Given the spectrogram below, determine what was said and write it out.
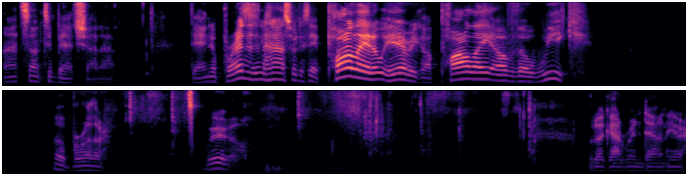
that's not too bad. Shout out. Daniel Perez is in the house. What do you say? Parlay. To, here we go. Parlay of the week. Oh, brother. Where? Oh. What do I got written down here?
